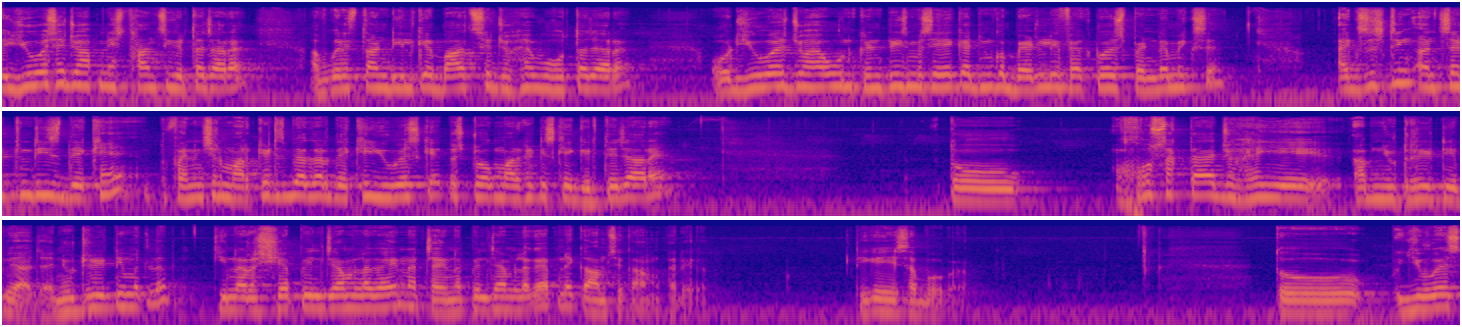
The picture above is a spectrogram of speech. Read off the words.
यूएसए जो अपने स्थान से गिरता जा रहा है। अफ़गानिस्तान डील के बाद से जो है वो होता जा रहा है। और यूएस जो है उन कंट्रीज़ में से एक है जिनको बैडली इफ़ेक्ट हुआ इस पेंडेमिक से। एग्जिस्टिंग अनसर्टनिटीज़ देखें तो फाइनेंशियल मार्केट्स भी अगर देखें यूएस के तो स्टॉक मार्केट इसके गिरते जा रहे हैं। तो हो सकता है जो है ये अब न्यूट्रलिटी पे आ जाए। न्यूट्रलिटी मतलब कि ना रशिया पे इल्ज़ाम लगाए, ना चाइना पे इल्ज़ाम लगाए, अपने काम से काम करेगा। ठीक है, ये सब होगा। तो यूएस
